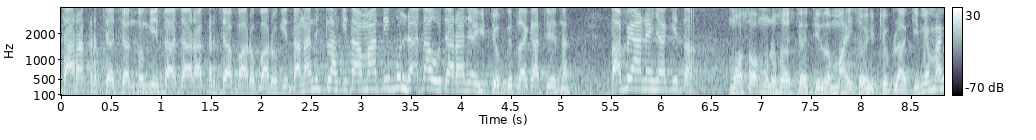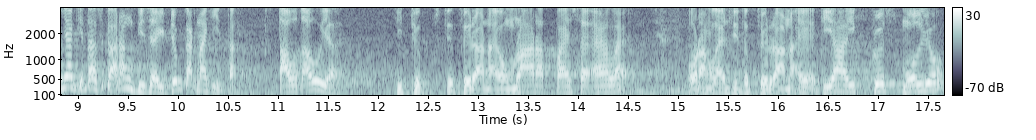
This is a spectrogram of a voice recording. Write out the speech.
Cara kerja jantung kita cara kerja paru-paru kita. Nanti setelah kita mati pun nggak tahu caranya hidup gitu lagi tapi anehnya kita mosok manusia sudah dilemah iso hidup lagi. Memangnya kita sekarang bisa hidup karena kita? Tahu-tahu ya hidup. Setir anak yang melarat paese elek. Orang lain ditekdir anak kiai gus mulyo.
